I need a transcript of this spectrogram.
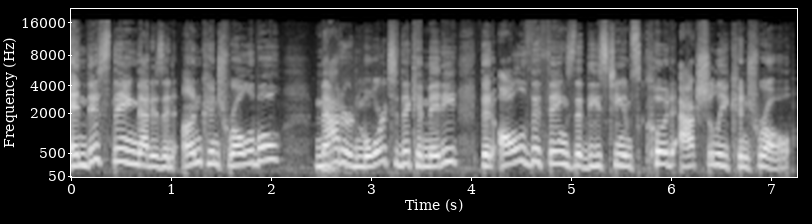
And this thing that is an uncontrollable mattered more to the committee than all of the things that these teams could actually control.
